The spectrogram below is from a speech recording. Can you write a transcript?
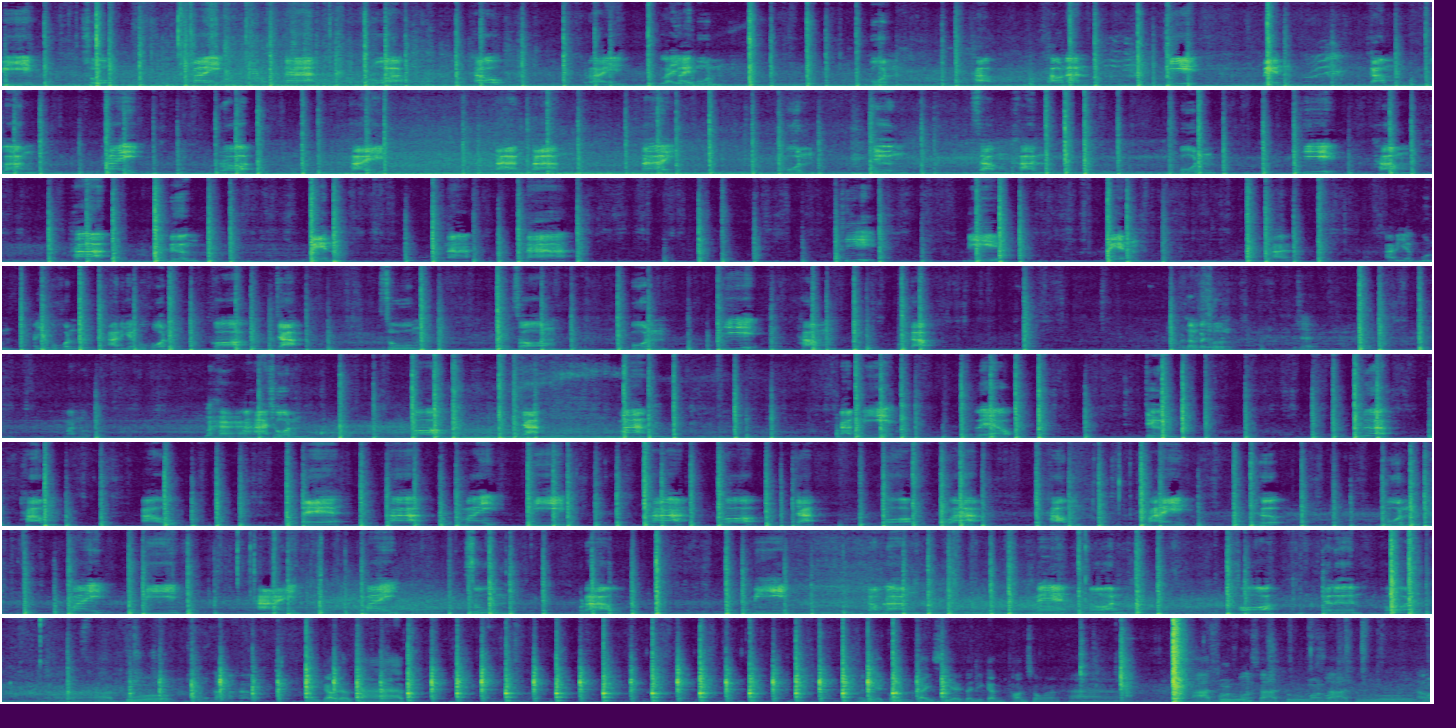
ปีชงไม่น่ากลัวเท่าไรไร้ไรบุญ บุญครับเท่านั้นที่เป็นกำลังให้รอดภัยต่างๆได้ บุญจึงสำคัญ บุญที่ทำถ้า หนึ่งเป็นนานาที่ดีเป็นอาอาริยบุญอายุบุคคลอาริยบุคคลก็จะสูงสองบุญที่ทำกับบรรพชนไม่ใช่มนุษย์ มหามหาชน ก็จะมาก ดังนี้ แล้ว จึง เลือกทำเอา แต่ถ้าไม่มีข้าก็จะบอกว่าทำไปเถอะบุญไม่มีหาย ไม่สูญเปล่า มีกำลังแน่นอน ขอเจริญพรสาธุองค์กลับนะครับไปกลับแล้วครับ วันนี้กงไก่เสียตอนนี้กำถอนทรงแล้วครับ สาธุ สาธุ สาธุหนา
